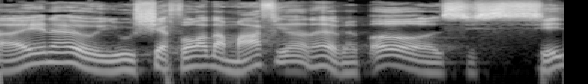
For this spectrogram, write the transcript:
Aí, né, e o chefão lá da máfia, né, pô, se, se,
